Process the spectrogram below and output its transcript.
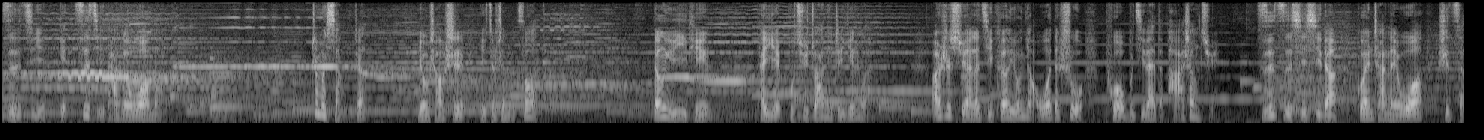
自己给自己搭个窝吗？这么想着，有巢氏也就这么做了。等雨一停，他也不去抓那只鹰了。而是选了几棵有鸟窝的树，迫不及待地爬上去，仔仔细细地观察那窝是怎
